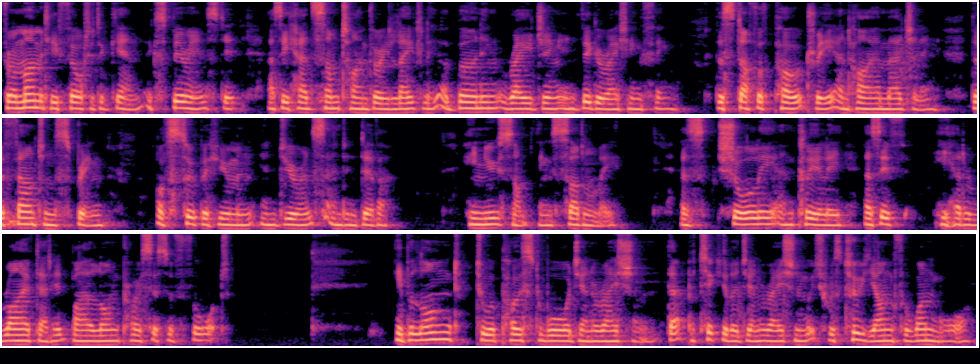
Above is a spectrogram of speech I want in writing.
For a moment he felt it again, experienced it as he had some time very lately, a burning, raging, invigorating thing, the stuff of poetry and high imagining, the fountain spring of superhuman endurance and endeavour. He knew something suddenly, as surely and clearly as if he had arrived at it by a long process of thought. He belonged to a post war generation, that particular generation which was too young for one war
